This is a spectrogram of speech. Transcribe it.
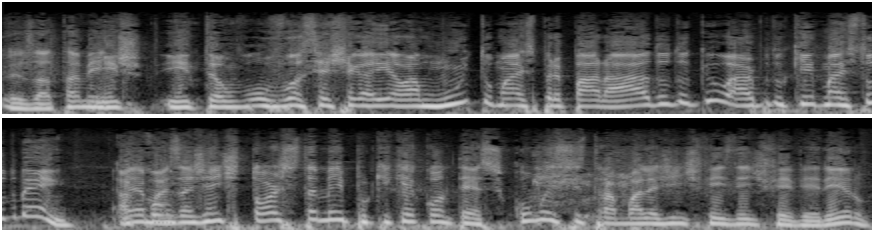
Exatamente. E- então você chegaria lá muito mais preparado do que o árbitro que, mas tudo bem. É, mas a gente torce também, porque o que acontece? Como esse trabalho a gente fez desde fevereiro,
